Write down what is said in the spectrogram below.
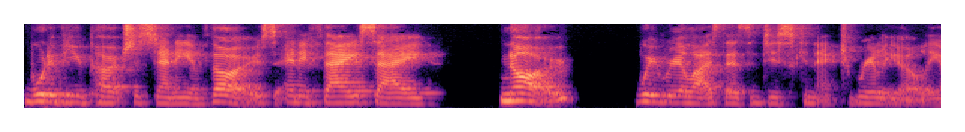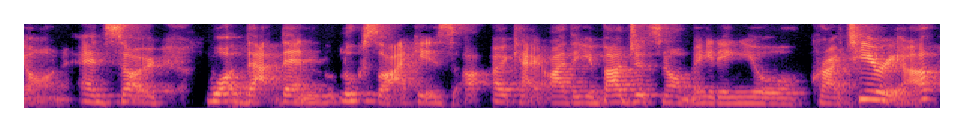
Would have you purchased any of those? And if they say no we realize there's a disconnect really early on. And so, what that then looks like is uh, okay, either your budget's not meeting your criteria,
